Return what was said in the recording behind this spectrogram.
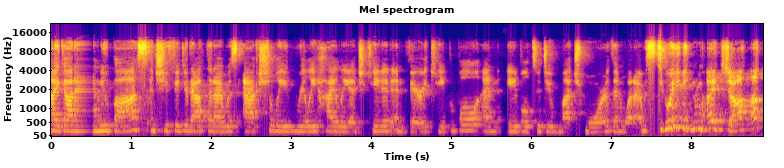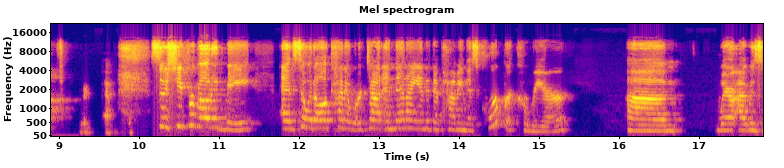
I got a new boss and she figured out that I was actually really highly educated and very capable and able to do much more than what I was doing in my job. so she promoted me. And so it all kind of worked out. And then I ended up having this corporate career um, where I was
